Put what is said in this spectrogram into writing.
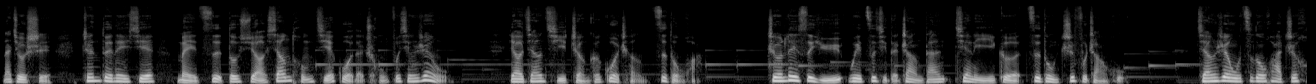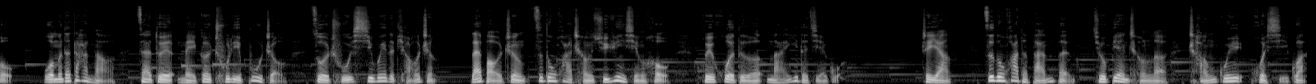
那就是针对那些每次都需要相同结果的重复性任务，要将其整个过程自动化。这类似于为自己的账单建立一个自动支付账户，将任务自动化之后。我们的大脑在对每个处理步骤做出细微的调整，来保证自动化程序运行后会获得满意的结果。这样，自动化的版本就变成了常规或习惯。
